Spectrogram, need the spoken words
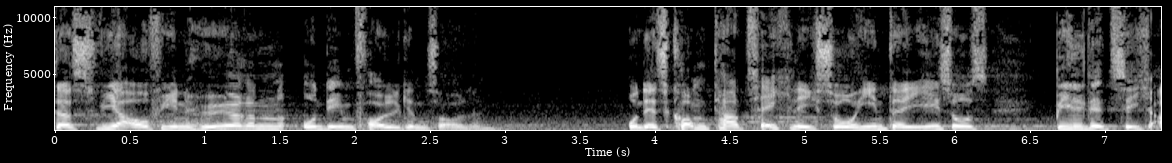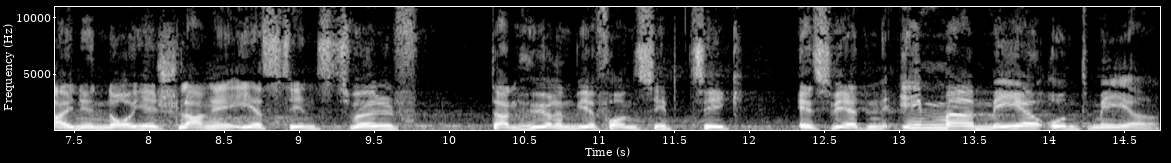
dass wir auf ihn hören und ihm folgen sollen. Und es kommt tatsächlich so, hinter Jesus bildet sich eine neue Schlange. Erst sind es zwölf, dann hören wir von 70. Es werden immer mehr und mehr.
